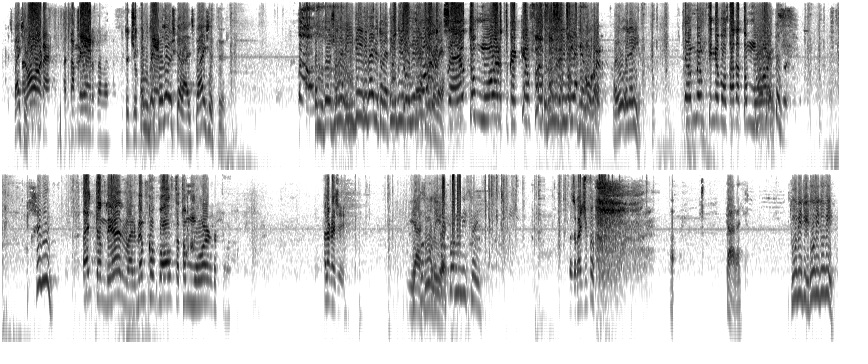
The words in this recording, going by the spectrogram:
despacha-te. Agora! Esta merda, mano. Puta de jogo Estamos dois para dois, caralho, despacha-te. Estamos dois, um, tem, tem rivalho, Torré, tem que viver à frente. Zé, eu estou morto, o que é que eu faço? Tem que Zé? viver à Tô frente, morto. Olha, olha aí. Eu mesmo que tinha voltado, eu estou morto. Tá entendendo, mano? Mesmo que eu volto, eu estou morto. mano. Olha o gajo aí. Já, estão ali, ó. munições. Mas o gajo foi. Caralho. Estão a vir.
